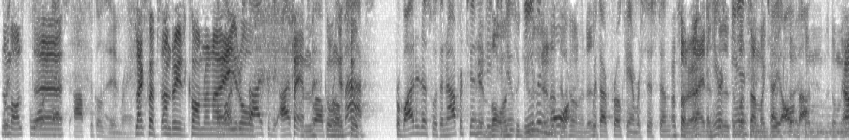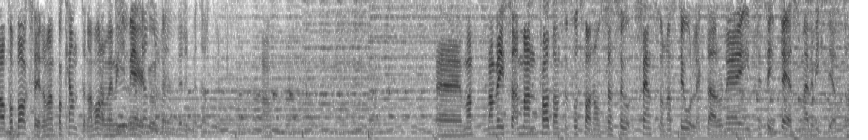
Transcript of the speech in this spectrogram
with normalt. 4x optical zoom range. Flaggskeps Android-kamerorna är ju då size of the iPhone 5 12 Pro gånger zoom. Provided us with an opportunity Den to do even den more with our Pro camera system. Vad sa du? Nej, den And ser here's ut att vara samma Andrew to tell you all guldfärg about it. som de är. Ja, på baksidan. Men på kanterna var de väl Gul- mega väldigt metallguldig. Eh, man, man, visar, man pratar inte fortfarande om sensor, sensornas storlek där och det är i princip det som är det viktigaste. Då.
